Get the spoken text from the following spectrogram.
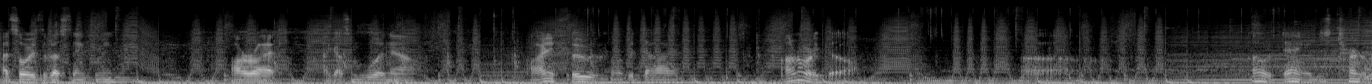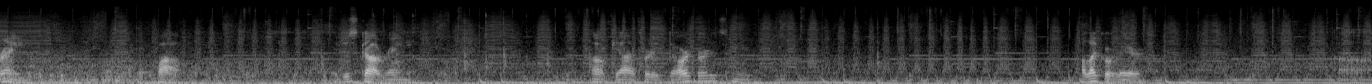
That's always the best thing for me. Alright, I got some wood now. Oh, I need food, I'm about to die. I don't know where to go. Uh, oh dang, it just turned rain. Wow. It just got rainy. Oh god, it's already dark already? It's I like over there. Uh,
